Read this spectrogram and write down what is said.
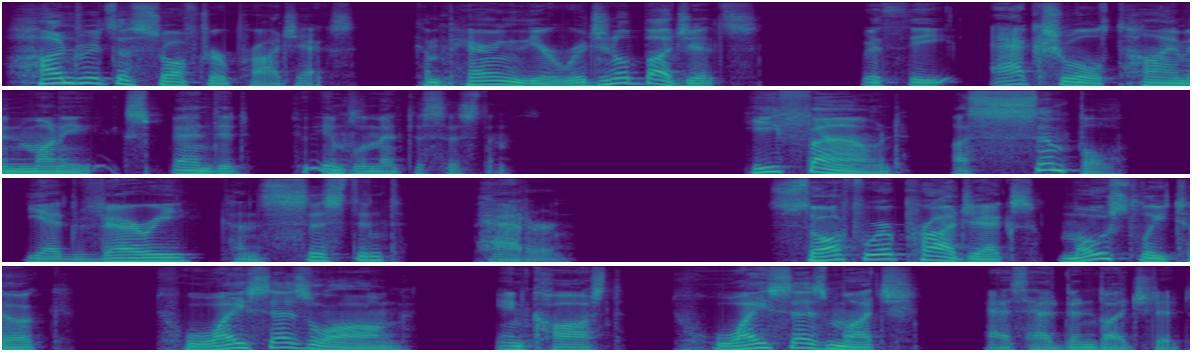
hundreds of software projects, comparing the original budgets with the actual time and money expended to implement the systems. He found a simple yet very consistent pattern. Software projects mostly took twice as long and cost twice as much as had been budgeted.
